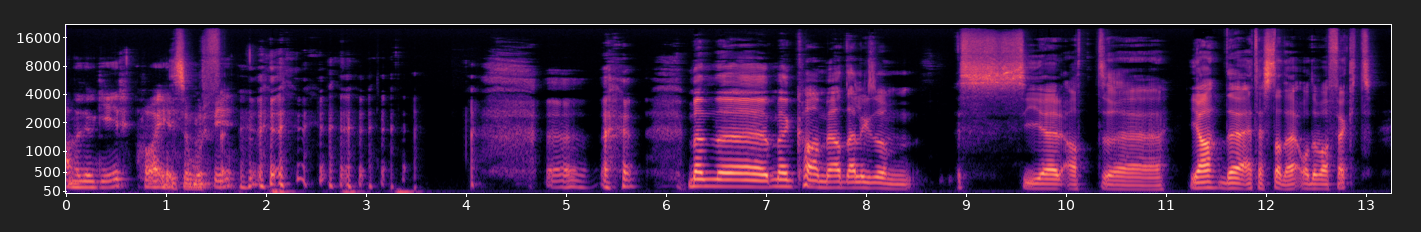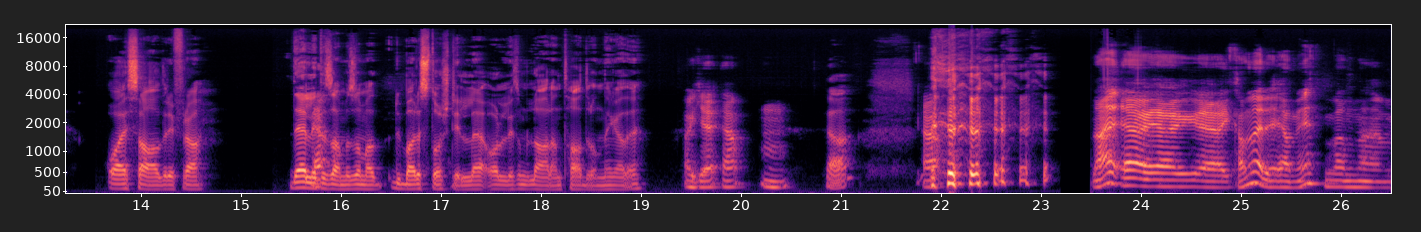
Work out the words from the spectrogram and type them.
analogier og isomorfi. Eh, men, eh, men hva med at jeg liksom sier at eh, ja, det, jeg testa det, og det var fucked, og jeg sa aldri fra. Det er litt Ja. det samme som at du bare står stille og liksom lar han ta dronninga di. Ok, ja. Mm. Ja. Ja. Nei, jeg, jeg, jeg kan være enig, men um...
